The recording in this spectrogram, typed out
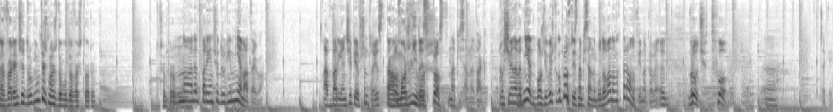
A w wariancie drugim też możesz dobudować tory. Czym problem? No ale w wariancie drugim nie ma tego. A w wariancie pierwszym to jest A, możliwość. To jest wprost napisane, tak. Właściwie nawet nie możliwość, tylko po prostu jest napisane. Budowa nowych peronów jednakowe. E, wróć, tfu. E, czekaj.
